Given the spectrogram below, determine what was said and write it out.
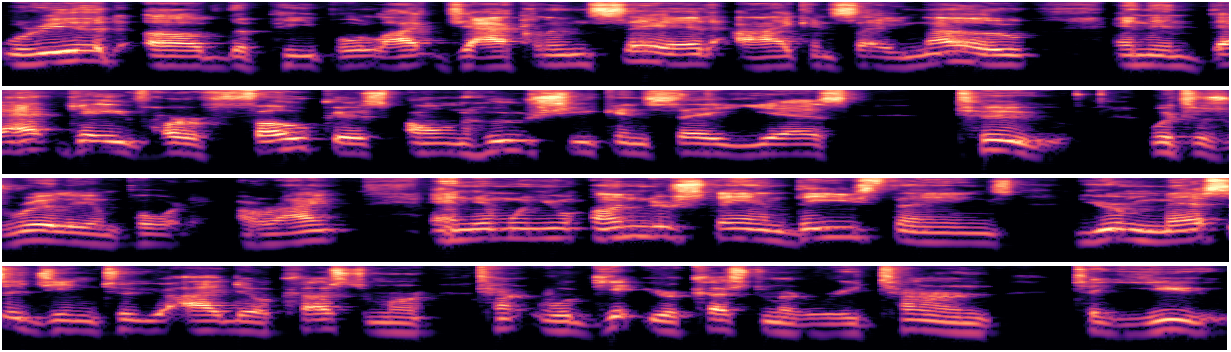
rid of the people, like Jacqueline said, I can say no. And then that gave her focus on who she can say yes to which is really important. All right. And then when you understand these things, your messaging to your ideal customer will get your customer to return to you,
